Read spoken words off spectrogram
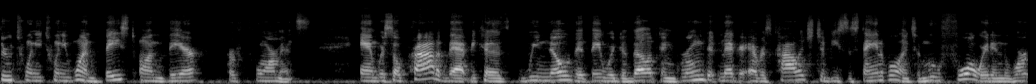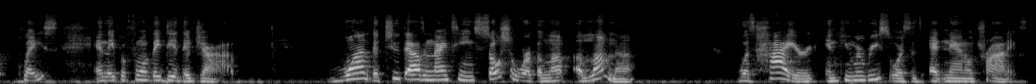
through 2021 based on their performance. And we're so proud of that because we know that they were developed and groomed at Medgar Evers College to be sustainable and to move forward in the workplace. And they performed, they did their job. One, the 2019 social work alum, alumna was hired in human resources at Nanotronics.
